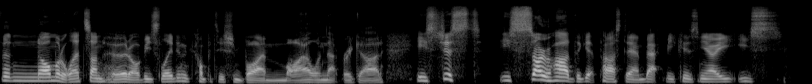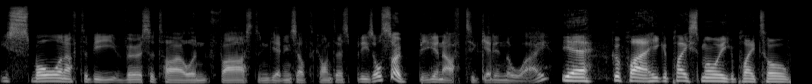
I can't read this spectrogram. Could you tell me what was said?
phenomenal. That's unheard of. He's leading the competition by a mile in that regard. He's just he's so hard to get past down back because you know he, he's he's small enough to be versatile and fast and get himself to contest, but he's also big enough to get in the way. Yeah, good player. He could play small, he could play tall,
